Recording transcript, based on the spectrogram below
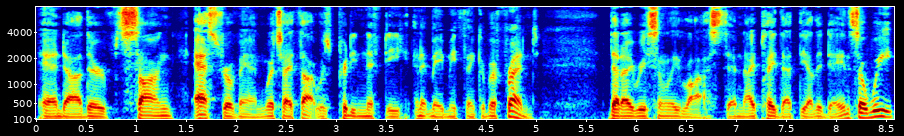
and uh, their song Astrovan, which I thought was pretty nifty, and it made me think of a friend. that I recently lost, and I played that the other day. And so we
